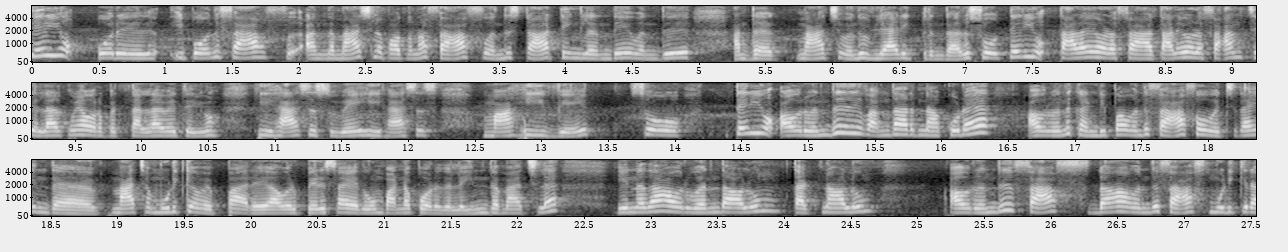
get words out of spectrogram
தெரியும் ஒரு இப்போ வந்து ஃபேஃப் அந்த மேட்ச்ல பார்த்தோம்னா ஃபேஃப் வந்து ஸ்டார்டிங்லேருந்தே வந்து அந்த மேட்ச் வந்து விளையாடிட்டு இருந்தாரு. ஸோ தெரியும் தலையோட ஃபே தலையோட ஃபேன்ஸ் எல்லாருக்குமே அவரை பற்றி நல்லாவே தெரியும். He has his way he has his Mahi way so தெரியும். அவர் வந்து வந்தாருன்னா கூட அவர் வந்து கண்டிப்பாக வந்து ஃபேஃபை வச்சு தான் இந்த மேட்சை முடிக்க வைப்பார். அவர் பெருசாக எதுவும் பண்ண போகிறதில்ல இந்த மேட்ச்ல என்னதான் அவர் வந்தாலும் தட்டினாலும் அவர் வந்து ஃபேஃப் தான் வந்து ஃபேஃப் முடிக்கிற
